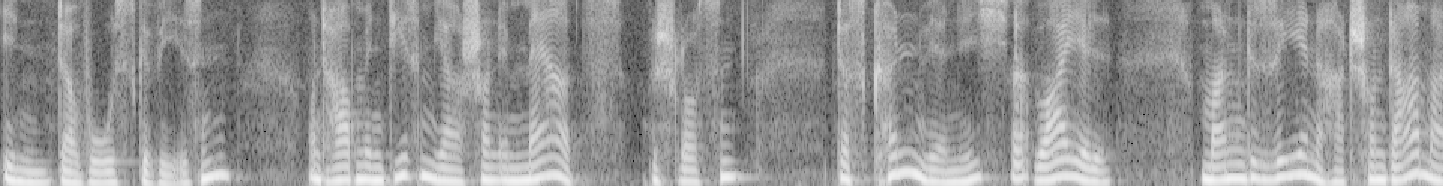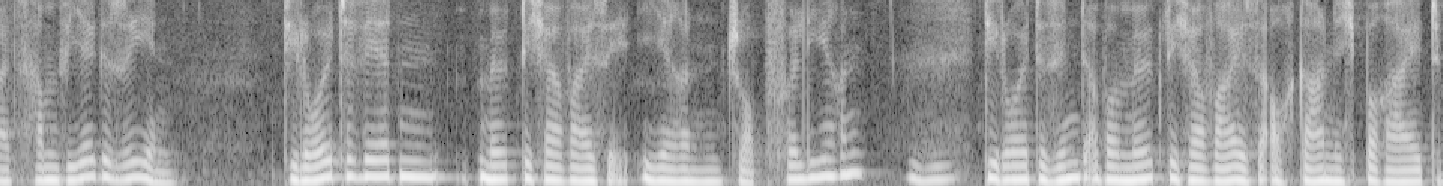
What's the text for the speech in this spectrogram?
in Davos gewesen und haben in diesem Jahr schon im März beschlossen, Das können wir nicht, ja. weil man gesehen hat, schon damals haben wir gesehen, die Leute werden möglicherweise ihren Job verlieren. Mhm. Die Leute sind aber möglicherweise auch gar nicht bereit,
